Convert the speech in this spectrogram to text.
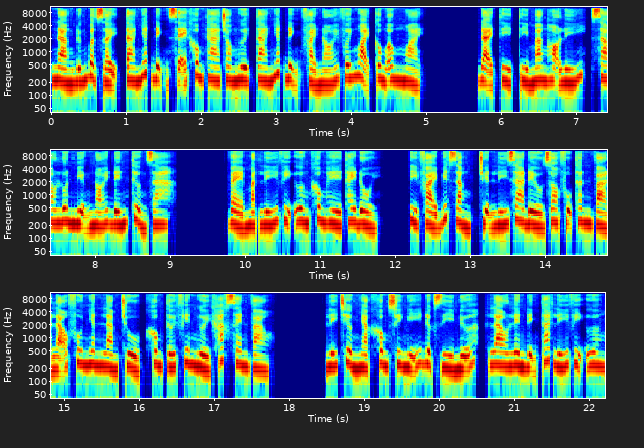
nàng đứng bật dậy, ta nhất định sẽ không tha cho ngươi, ta nhất định phải nói với ngoại công ông ngoại. Đại tỷ tỷ mang họ Lý, sao luôn miệng nói đến tưởng ra. Vẻ mặt Lý Vị Ương không hề thay đổi. Tỷ phải biết rằng, chuyện Lý gia đều do phụ thân và lão phu nhân làm chủ, không tới phiên người khác xen vào. Lý Trường Nhạc không suy nghĩ được gì nữa, lao lên định tát Lý Vị Ương.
